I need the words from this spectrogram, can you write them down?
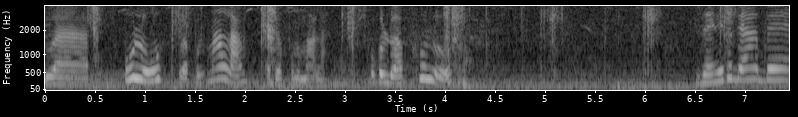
20 20 malam. Eh 20 malam. Pukul 20 Zain itu BAB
